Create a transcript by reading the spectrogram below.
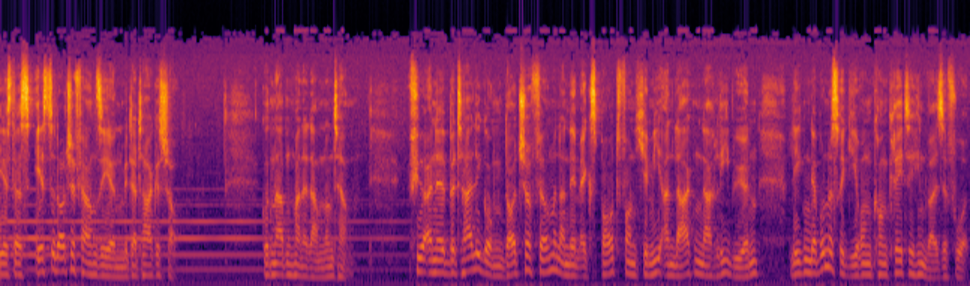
Hier ist das erste deutsche Fernsehen mit der Tagesschau. Guten Abend, meine Damen und Herren. Für eine Beteiligung deutscher Firmen an dem Export von Chemieanlagen nach Libyen liegen der Bundesregierung konkrete Hinweise vor.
